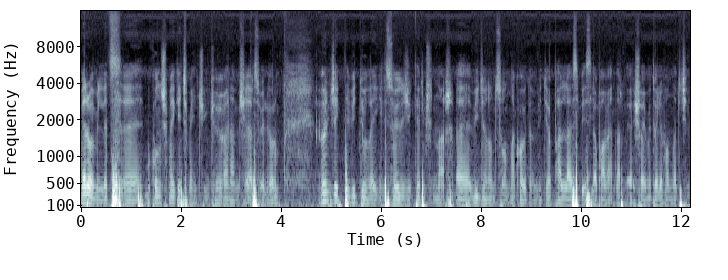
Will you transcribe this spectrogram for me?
Merhaba millet. Ee, bu konuşmaya geçmeyin çünkü önemli şeyler söylüyorum. Öncelikle videoyla ilgili söyleyeceklerim şunlar. Ee, videonun sonuna koyduğum video Parallel Space yapamayanlar veya Xiaomi telefonlar için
